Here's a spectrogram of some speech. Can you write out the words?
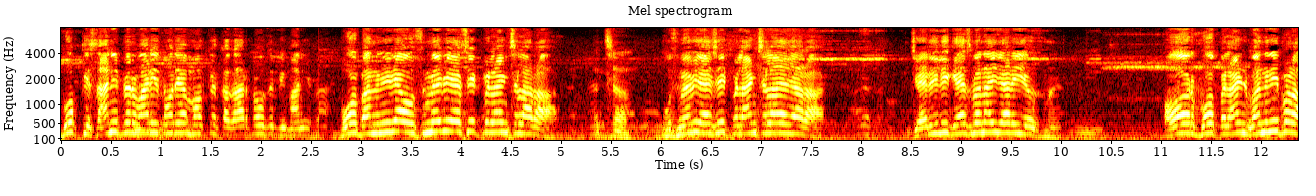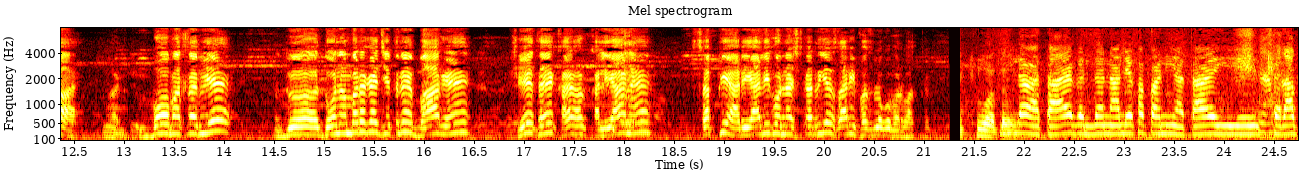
वो किसानी प्रभावित हो रहा है मौत के कगार पे उसे बीमारी वो बन नहीं रहा उसमें भी एसिड प्लांट चला रहा। अच्छा। उसमें भी एसिड प्लांट चलाया जा रहा। है जहरीली गैस बनाई जा रही है उसमें। और वो प्लांट बंद नहीं पड़ा है। वो मतलब ये दो, दो नंबर के जितने बाग हैं खेत हैं खलियान हैं सबकी हरियाली को नष्ट कर रही है सारी फ़सलों को बर्बाद कर रही है। क्यों आता है? आता है गंदा नाले का पानी आता है ये शराब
